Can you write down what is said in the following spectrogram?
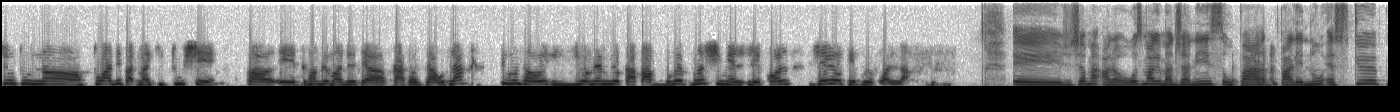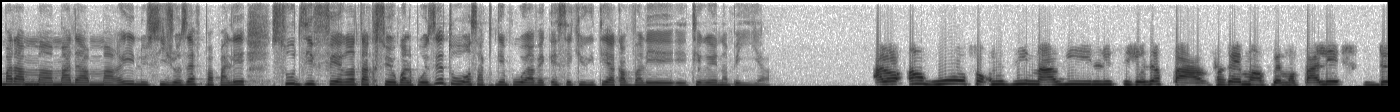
surtout nan 3 depatman ki touche par e, trembleman de ter 14 daout la si moun sa yo menm yo kapab repran chimel l'ekol jen yo te prevoa la Et alors, Rosemary Madjanis, ou pas parler nous, est-ce que Madame, Madame Marie, Lucie Joseph, pas parler sous différentes actions pour le poser, tout ça qui pour avec insécurité à et tirer dans le pays? Alors, en gros, faut nous dire Marie, Lucie Joseph, pas vraiment, vraiment parler de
